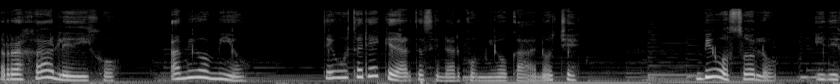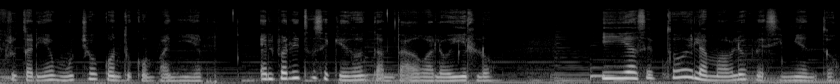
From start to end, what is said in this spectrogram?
Rajá le dijo, Amigo mío, ¿te gustaría quedarte a cenar conmigo cada noche? Vivo solo y disfrutaría mucho con tu compañía. El perrito se quedó encantado al oírlo y aceptó el amable ofrecimiento.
